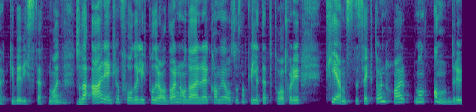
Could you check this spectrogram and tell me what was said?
øke bevisstheten vår. Mm. Så det er egentlig å få det litt på radaren, og der kan vi også snakke litt etterpå. fordi tjenestesektoren har noen andre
